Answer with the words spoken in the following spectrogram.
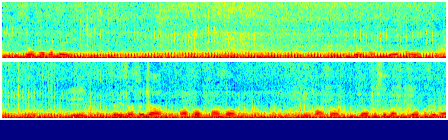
Video mo kami. Video mo, video mo. Isa-isa sila. Pasok, pasok. Okay, pasok. Video mo sila, video mo sila.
